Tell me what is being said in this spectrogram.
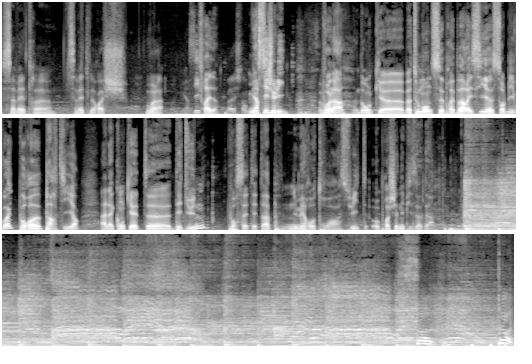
ça, va être, ça va être le rush. Voilà. Merci Fred. Merci Julie. Voilà, donc bah, tout le monde se prépare ici sur le bivouac pour partir à la conquête des dunes pour cette étape numéro 3. Suite au prochain épisode. 4,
